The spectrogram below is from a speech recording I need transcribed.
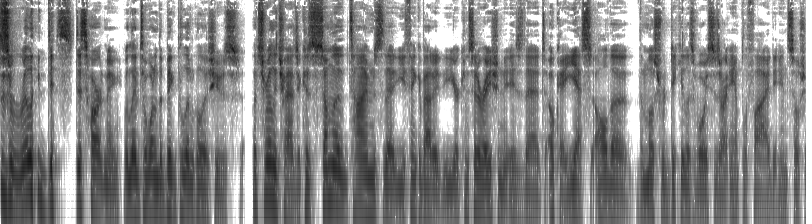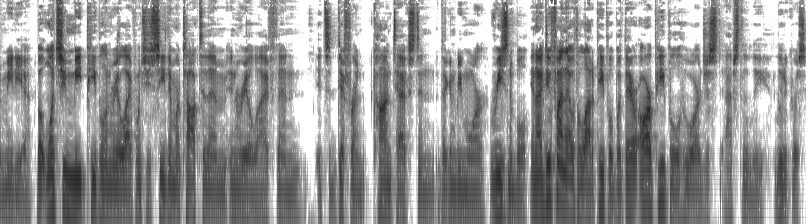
was really dis- disheartening related to one of the big political issues. But it's really tragic because some of the times that you think about it, your consideration is that, okay, yes, all the, the most ridiculous voices are amplified in social media. But once you meet people in real life, once you see them or talk to them in real life, then it's a different context and they're going to be more reasonable. And I do find that with a lot of people, but there are people who are just absolutely ludicrous.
